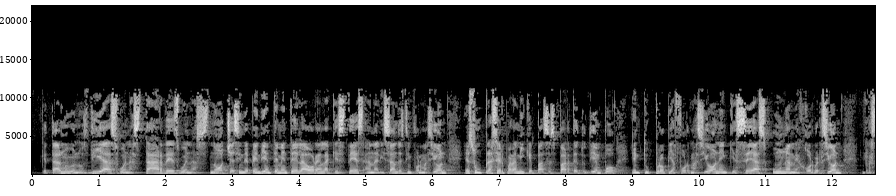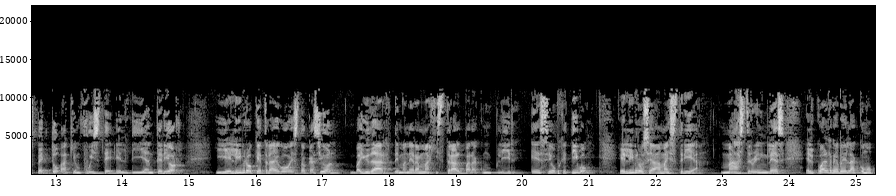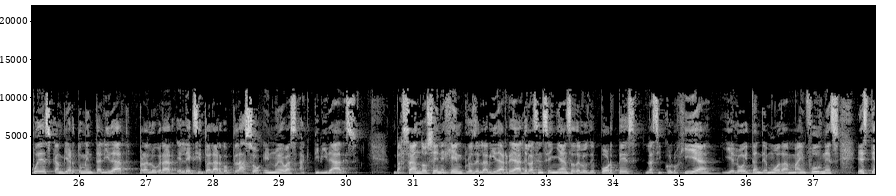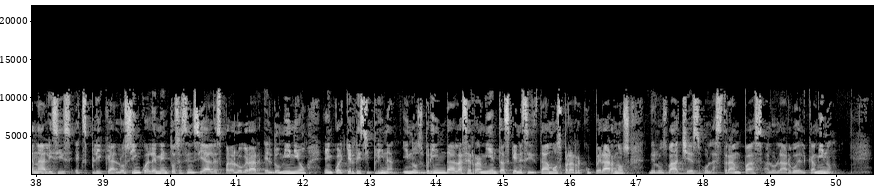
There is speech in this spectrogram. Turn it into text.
¿Qué tal? Muy buenos días, buenas tardes, buenas noches. Independientemente de la hora en la que estés analizando esta información, es un placer para mí que pases parte de tu tiempo en tu propia formación, en que seas una mejor versión respecto a quien fuiste el día anterior. Y el libro que traigo esta ocasión va a ayudar de manera magistral para cumplir ese objetivo. El libro se llama Maestría, Master en inglés, el cual revela cómo puedes cambiar tu mentalidad para lograr el éxito a largo plazo en nuevas actividades. Basándose en ejemplos de la vida real de las enseñanzas de los deportes, la psicología y el hoy tan de moda mindfulness, este análisis explica los cinco elementos esenciales para lograr el dominio en cualquier disciplina y nos brinda las herramientas que necesitamos para recuperarnos de los baches o las trampas a lo largo del camino.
